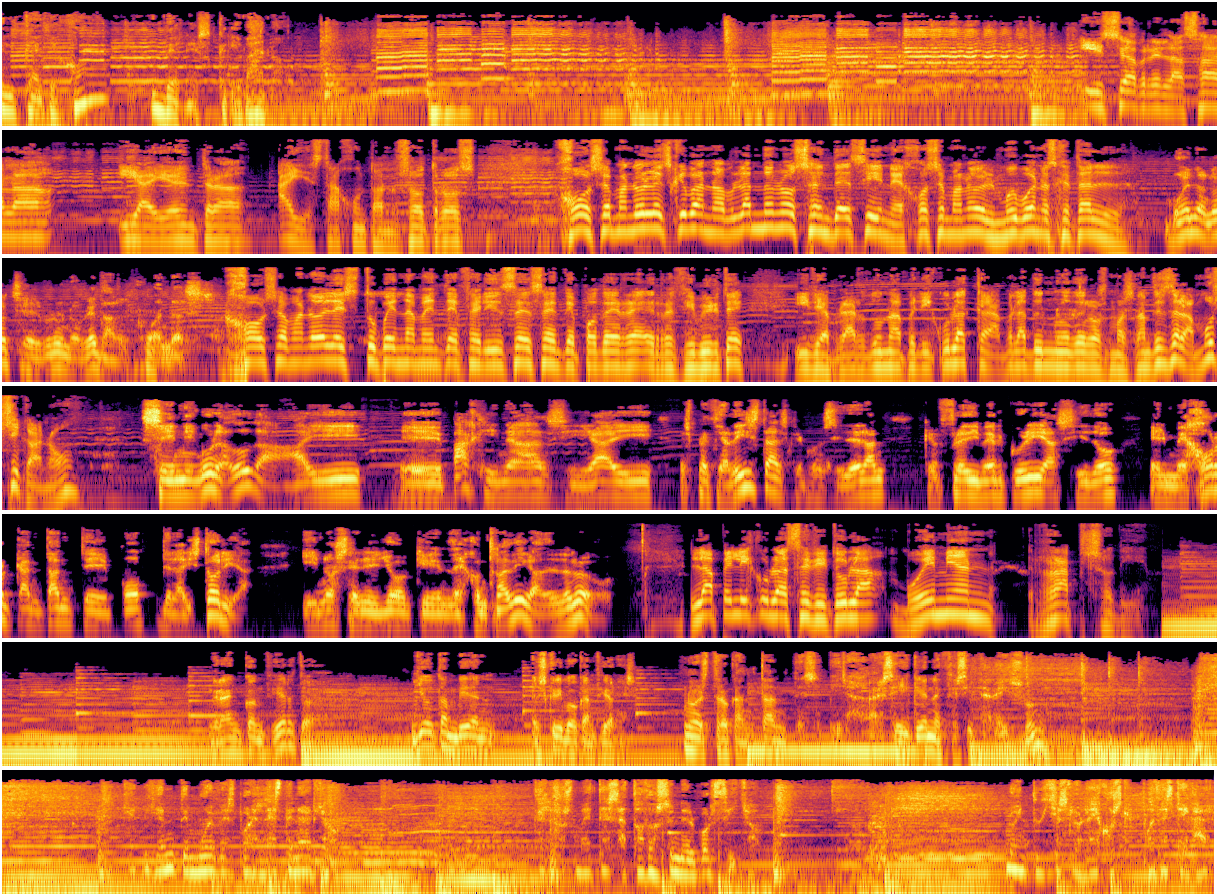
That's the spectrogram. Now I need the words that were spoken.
El callejón del escribano. Y se abre la sala y ahí entra, ahí está junto a nosotros, José Manuel Escribano hablándonos de cine. José Manuel, muy buenas, ¿qué tal? Buenas noches, Bruno, ¿qué tal? ¿Cómo andas? José Manuel, estupendamente felices eh, de poder eh, recibirte y de hablar de una película que habla de uno de los más grandes de la música, ¿no? Sin ninguna duda, hay eh, páginas y hay especialistas que consideran que Freddie Mercury ha sido el mejor cantante pop de la historia. Y no seré yo quien les contradiga, desde luego. La película se titula Bohemian Rhapsody. Gran concierto. Yo también escribo canciones. Nuestro cantante se pira. Así que necesitaréis uno. Qué bien te mueves por el escenario. Los metes a todos en el bolsillo. No intuyes lo lejos que puedes llegar.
